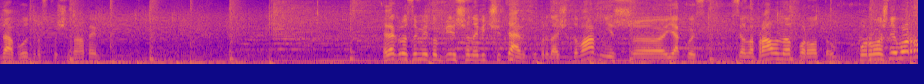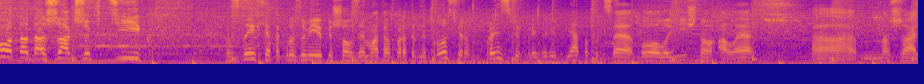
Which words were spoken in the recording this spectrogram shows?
да, будуть розпочинати я так розумію, тут більше на відчуття від цю передачу давав, ніж е, якось ціленаправлено. Порот, порожні ворота, да, Жак же втік. З них, я так розумію, пішов займати оперативний простір. В принципі, при грі п'ятого це було логічно, але, е, на жаль,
